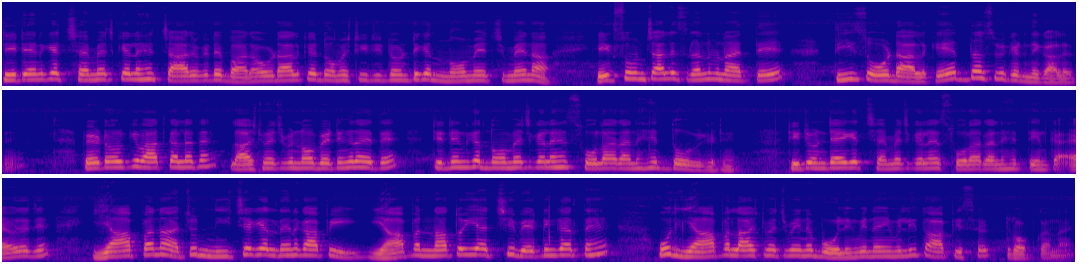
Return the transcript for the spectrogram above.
टी टेन के छः मैच खेले हैं, चार विकेटें बारह ओवर डाल के। डोमेस्टिक टी ट्वेंटी के नौ मैच में ना एक रन बनाए थे, तीस ओवर डाल के दस विकेट निकाले थे। पेट्रोल की बात कर लेते हैं, लास्ट मैच में नौ बैटिंग रहे थे। टी टेन के नौ मैच खेले हैं, सोलह रन हैं, दो विकेट हैं। टी ट्वेंटी आई के छः मैच खेले हैं, सोलह रन है, तीन का एवरेज है। यहाँ पर ना, जो नीचे खेलते हैं काफ़ी, यहाँ पर ना तो ये अच्छी बैटिंग करते हैं और यहाँ पर लास्ट मैच में इन्हें बॉलिंग भी नहीं मिली तो आप इसे ड्रॉप करना है।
